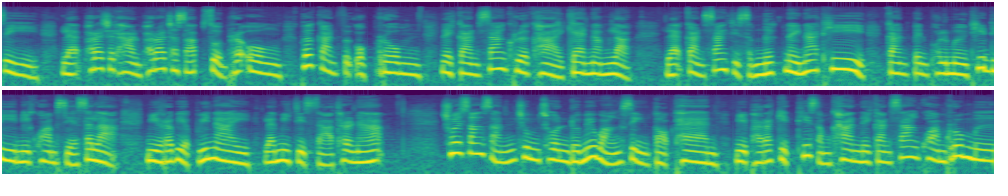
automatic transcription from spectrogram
904 และพระราชทานพระราชทรัพย์ส่วนพระองค์ เพื่อการฝึกอบรมในการสร้างเครือข่ายแกนนำหลัก และการสร้างจิตสำนึกในหน้าที่ การเป็นพลเมืองที่ดีมีความเสียสละ มีระเบียบวินัย และมีจิตสาธารณะ ช่วยสร้างสรรค์ชุมชนโดยไม่หวังสิ่งตอบแทน มีภารกิจที่สำคัญในการสร้างความร่วมมือ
